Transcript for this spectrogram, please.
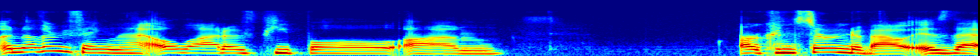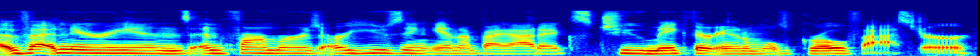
Another thing that a lot of people um, are concerned about is that veterinarians and farmers are using antibiotics to make their animals grow faster.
